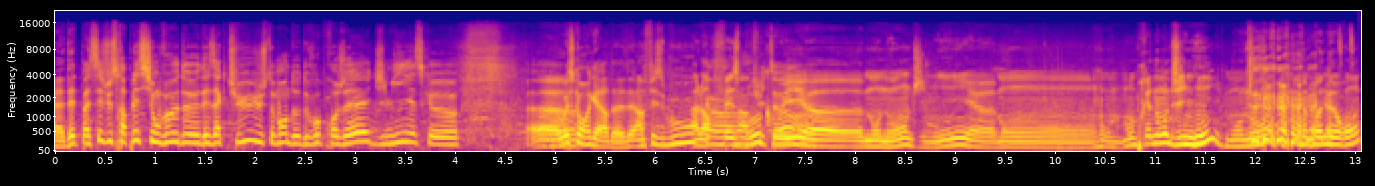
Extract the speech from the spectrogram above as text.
euh, d'être passé. Juste rappeler si on veut de- des actus justement de, de vos projets. Jimmy, est-ce que euh, où est-ce qu'on regarde? Un Facebook Alors un- un Facebook, Twitter oui, euh, mon nom, Jimmy, euh, mon, mon prénom, Jimmy, mon nom, Moneron,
